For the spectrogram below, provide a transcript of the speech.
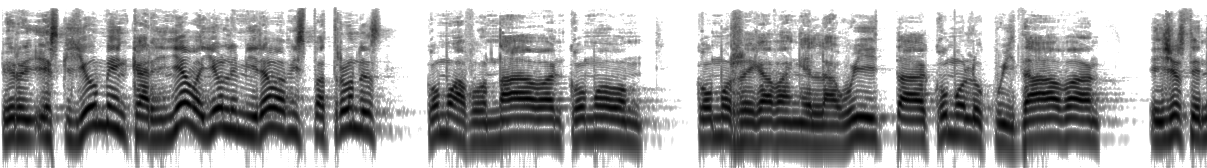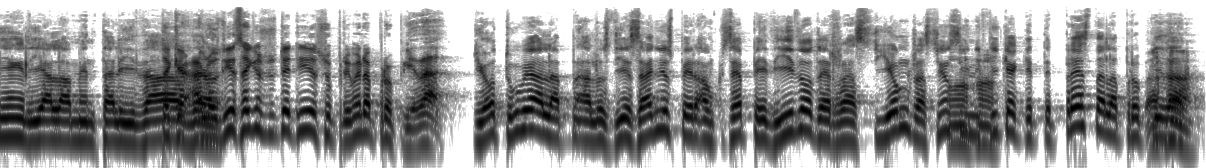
Pero es que yo me encariñaba, yo le miraba a mis patrones cómo abonaban, cómo, cómo regaban el agüita, cómo lo cuidaban. Ellos tenían ya la mentalidad. a los 10 años usted tiene su primera propiedad. Yo tuve a, los 10 años, pero aunque sea pedido de ración, ración significa que te presta la propiedad.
